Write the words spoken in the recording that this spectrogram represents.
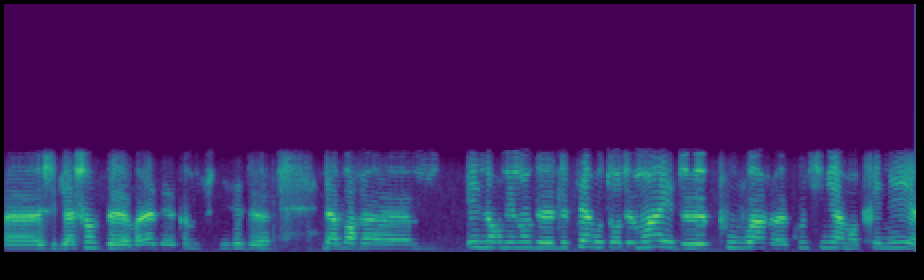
j'ai de la chance de voilà, de, comme je disais, de d'avoir énormément de, de, terre autour de moi et de pouvoir continuer à m'entraîner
